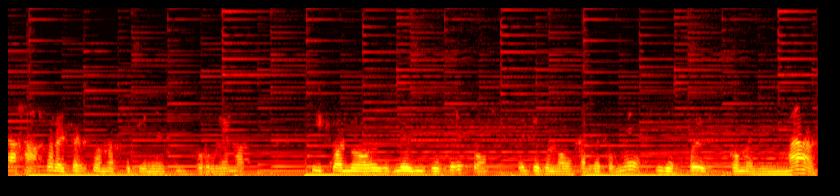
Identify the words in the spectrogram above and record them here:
Ajá, pero hay personas que tienen problemas y cuando le dices eso, empiezan a dejar de comer y después comen más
